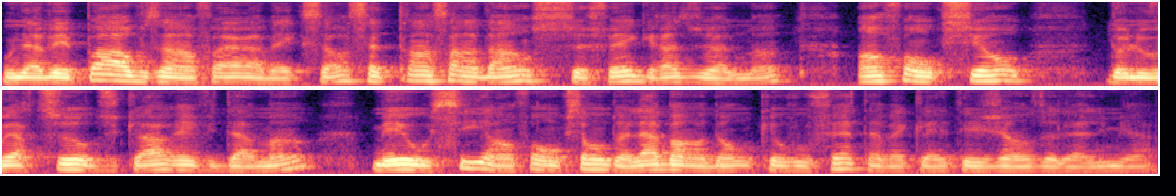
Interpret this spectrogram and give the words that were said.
vous n'avez pas à vous en faire avec ça. Cette transcendance se fait graduellement en fonction de l'ouverture du cœur, évidemment, mais aussi en fonction de l'abandon que vous faites avec l'intelligence de la lumière.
